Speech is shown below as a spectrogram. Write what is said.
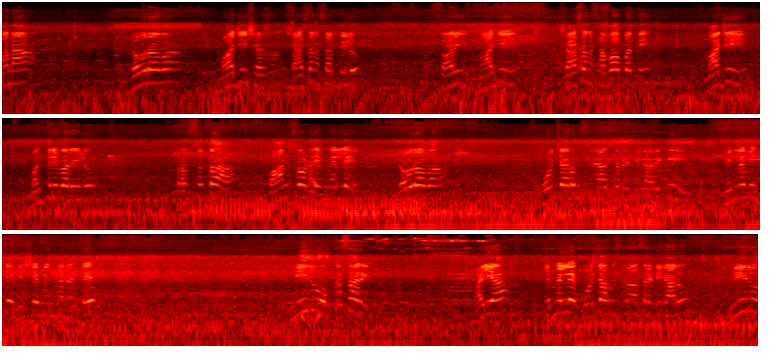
మన గౌరవ మాజీ శాసన శాసనసభ్యులు సారీ మాజీ శాసన సభాపతి మాజీ మంత్రివర్యులు ప్రస్తుత బాన్సోడ ఎమ్మెల్యే గౌరవ పోచారం శ్రీనివాసరెడ్డి గారికి విన్నవించే విషయం ఏంటంటే మీరు ఒక్కసారి అయ్యా ఎమ్మెల్యే పోచారం శ్రీనివాసరెడ్డి గారు మీరు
